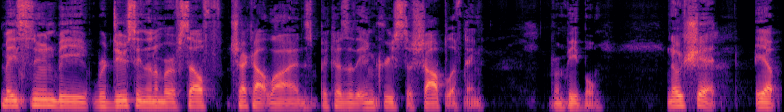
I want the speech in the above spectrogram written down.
may soon be reducing the number of self checkout lines because of the increase of shoplifting from people. No shit. Yep.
